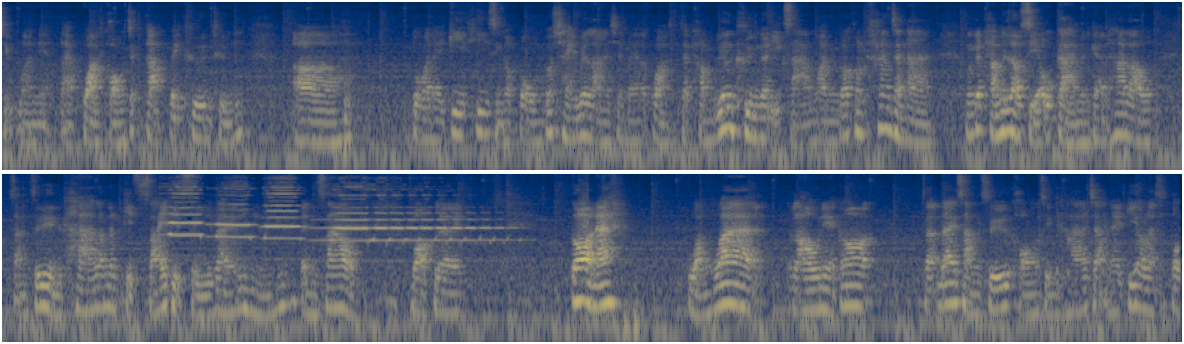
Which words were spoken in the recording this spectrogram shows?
30 วันเนี่ยแต่กว่าของจะกลับไปคืนถึงตัวไนกี้ที่สิงคโปร์ก็ใช้เวลาใช่ไหมแล้วกว่าจะทำเรื่องคืนเงินอีก 3 วันก็ค่อนข้างจะนาน มันก็ทำให้เราเสียโอกาสเหมือนกันถ้าเราสั่งซื้อสินค้าแล้วมันผิดไซส์ผิดสีไปเป็นเศร้าบอกเลย ก็นะ หวังว่าเราเนี่ยก็จะได้สั่งซื้อของสินค้าจาก Nike o l a s p o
